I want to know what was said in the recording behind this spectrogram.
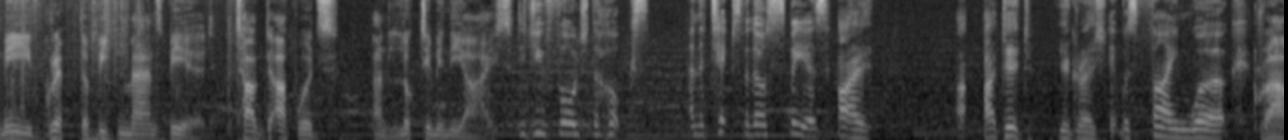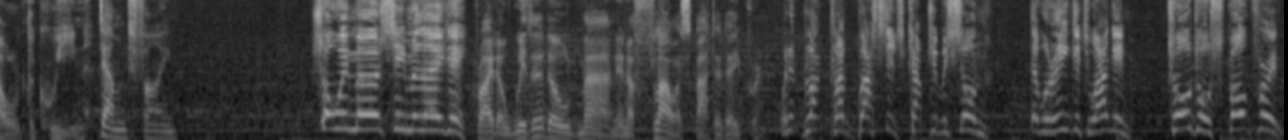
Meve gripped the beaten man's beard, tugged upwards, and looked him in the eyes. Did you forge the hooks and the tips for those spears? I... I, I did, your grace. It was fine work. Growled the queen. Damned fine. Show him mercy, milady! Cried a withered old man in a flour-spattered apron. When the black-clad bastards captured my son, they were eager to hang him. Todor spoke for him,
